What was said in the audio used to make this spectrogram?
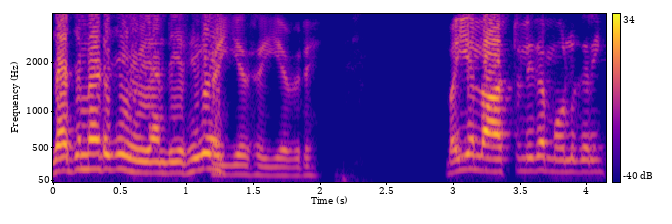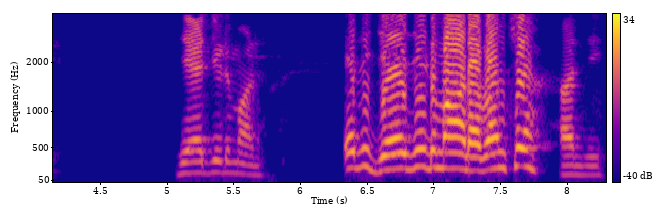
ਜੱਜਮੈਂਟ ਜੀ ਹੋ ਜਾਂਦੀ ਹੈ ਠੀਕ ਹੈ ਸਹੀ ਹੈ ਸਹੀ ਹੈ ਵੀਰੇ। ਬਈ ਇਹ ਲਾਸਟ ਲਈ ਦਾ ਮੁੱਲ ਕਰੀ। ਜੈਜ ਜੀ ਡਿਮਾਂਡ ਇਹਦੀ ਜੈ ਜੀ ਡਿਮਾਂਡ ਆ ਬੰਚ ਹਾਂਜੀ।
